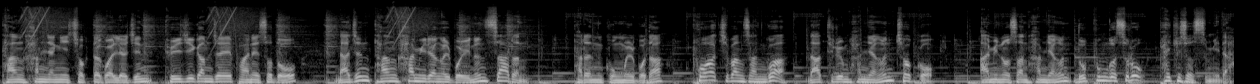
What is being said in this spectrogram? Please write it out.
당 함량이 적다고 알려진 돼지 감자에 반해서도 낮은 당 함유량을 보이는 쌀은 다른 곡물보다 포화 지방산과 나트륨 함량은 적고 아미노산 함량은 높은 것으로 밝혀졌습니다.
